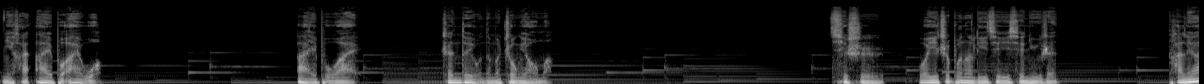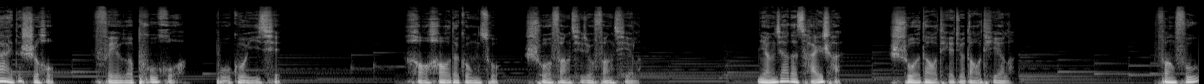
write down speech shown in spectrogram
你还爱不爱我？爱不爱，真的有那么重要吗？其实我一直不能理解一些女人，谈恋爱的时候飞蛾扑火，不顾一切。好好的工作说放弃就放弃了，娘家的财产说倒贴就倒贴了，仿佛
